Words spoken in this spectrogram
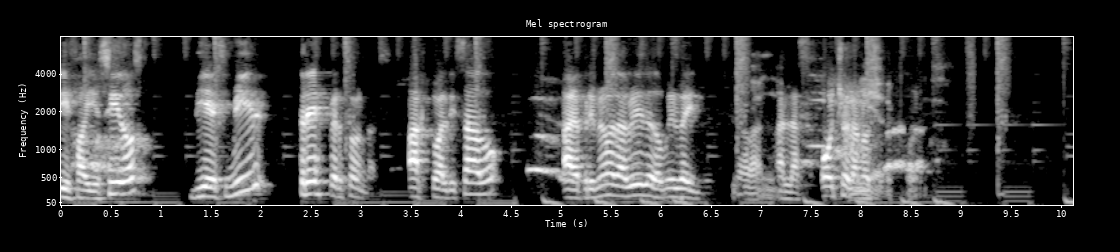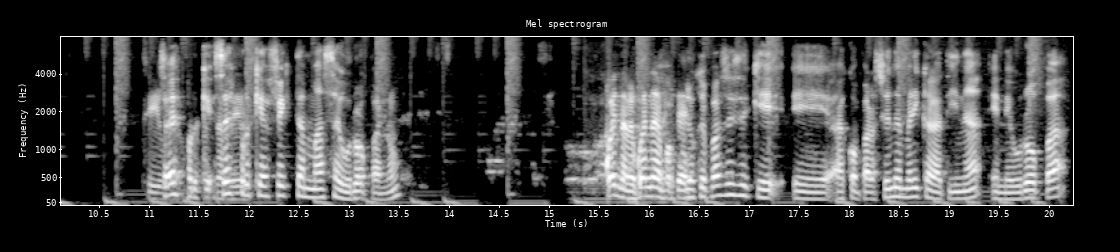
y fallecidos 10.003 personas. Actualizado al 1 de abril de 2020 a las 8 de la noche. Sí, ¿Sabes bueno, por qué? es ¿Sabes por qué afecta más a Europa, no? Cuéntame, cuéntame por qué. Lo que pasa es de que eh, a comparación de América Latina, en Europa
